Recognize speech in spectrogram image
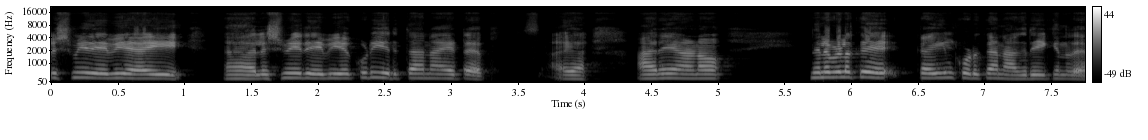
ലക്ഷ്മി ദേവിയായി ലക്ഷ്മി ദേവിയെ കുടിയിരുത്താനായിട്ട് ആരെയാണോ നിലവിളക്ക് കയ്യിൽ കൊടുക്കാൻ ആഗ്രഹിക്കുന്നത്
